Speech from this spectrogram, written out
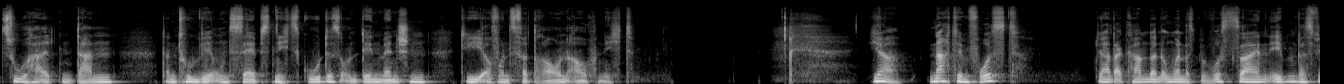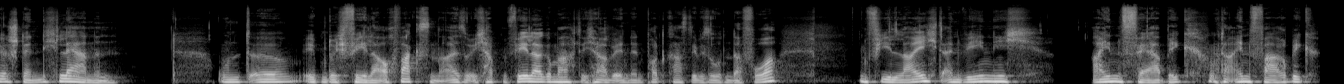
zuhalten, dann, dann tun wir uns selbst nichts Gutes und den Menschen, die auf uns vertrauen, auch nicht. Ja, nach dem Frust, ja, da kam dann irgendwann das Bewusstsein eben, dass wir ständig lernen und äh, eben durch Fehler auch wachsen. Also ich habe einen Fehler gemacht, ich habe in den Podcast-Episoden davor vielleicht ein wenig einfärbig oder einfarbig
